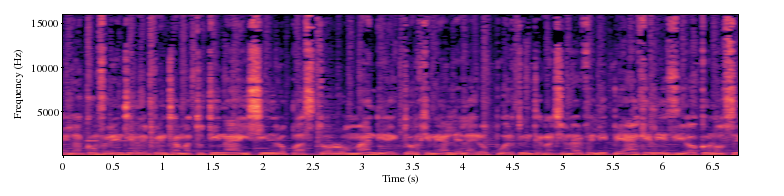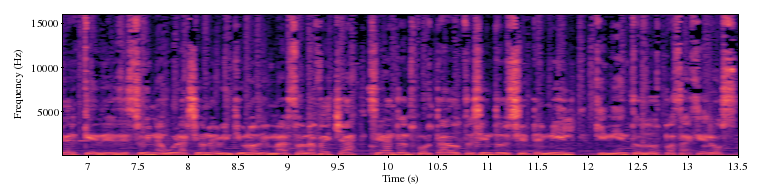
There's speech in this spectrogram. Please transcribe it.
En la conferencia de prensa matutina, Isidro Pastor Román, director general del Aeropuerto Internacional Felipe Ángeles, dio a conocer que desde su inauguración el 21 de marzo a la fecha se han transportado 307.502 pasajeros,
